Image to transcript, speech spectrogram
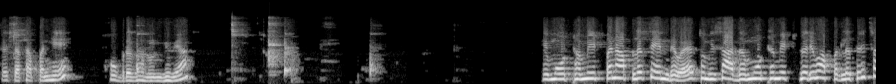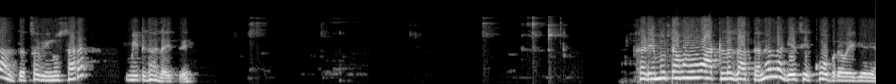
त्याच्यात आपण हे खोबरं घालून घेऊया. हे मोठं मीठ पण आपलं सेंदेव आहे. तुम्ही साधं मोठं मीठ जरी वापरलं तरी चालतं. चवीनुसार मीठ घालायचंय. खडे मिठामुळे वाटलं जातं ना लगेच हे खोबरं वगैरे.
